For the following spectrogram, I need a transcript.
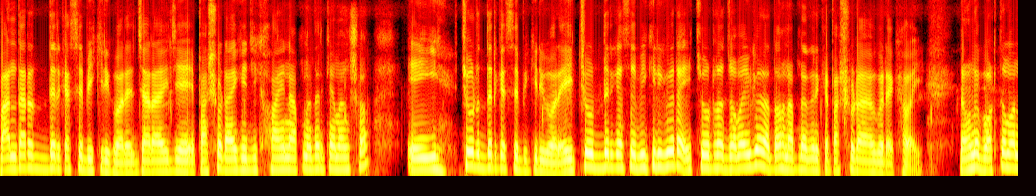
বান্দারদের কাছে বিক্রি করে। যারা এই যে পাঁচশো টাকা কেজি খাওয়ায় না আপনাদেরকে মাংস, এই চোরদের কাছে বিক্রি করে। এই চোরদের কাছে বিক্রি করে, এই চোররা জবাই করে, তখন আপনাদেরকে পাঁচশো টাকা করে খাওয়াই। নাহলে বর্তমান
